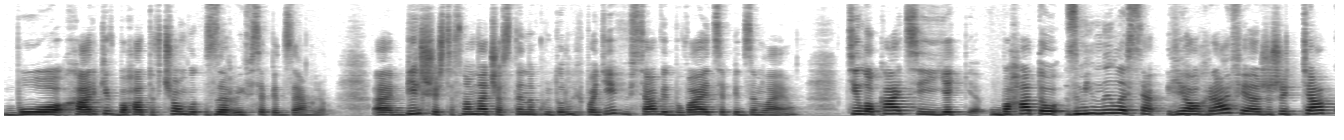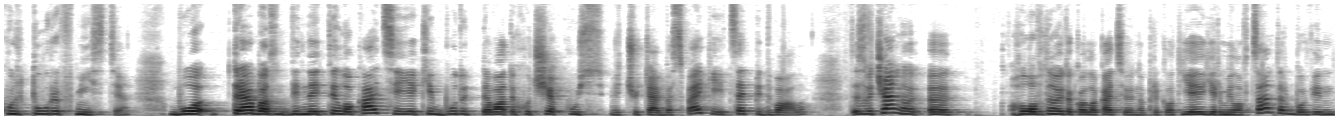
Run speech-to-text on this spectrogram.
Бо Харків багато в чому зарився під землю. Е, Більшість, основна частина культурних подій, вся відбувається під землею. Ті локації, які багато змінилася географія життя культури в місті. Бо треба віднайти локації, які будуть давати хоч якусь відчуття безпеки, і це підвали. Звичайно, е, головною такою локацією, наприклад, є Єрмілов центр, бо він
